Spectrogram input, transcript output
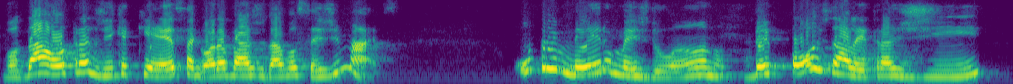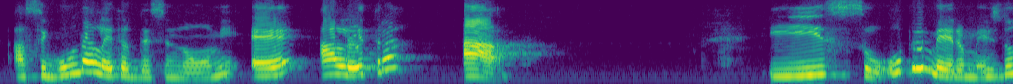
Vou dar outra dica que essa agora vai ajudar vocês demais. O primeiro mês do ano, depois da letra G, a segunda letra desse nome é a letra A. Isso, o primeiro mês do,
